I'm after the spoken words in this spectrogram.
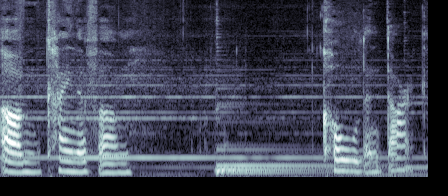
um, kind of. Um, cold and dark.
